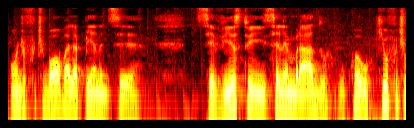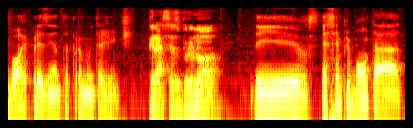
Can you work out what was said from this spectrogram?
onde o futebol vale a pena de ser, de ser visto e ser lembrado, o, o que o futebol representa para muita gente. Graças, Bruno. E é sempre bom estar tá,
